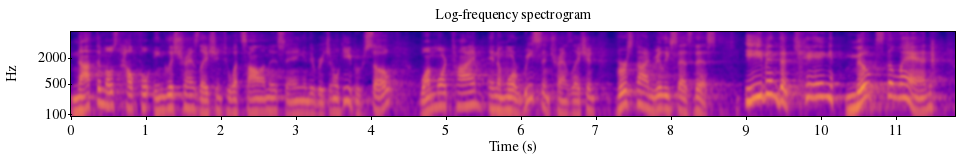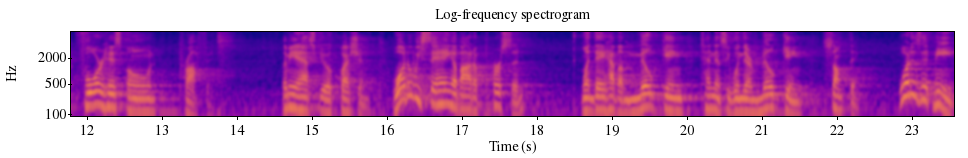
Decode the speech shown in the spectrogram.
not the most helpful English translation to what Solomon is saying in the original Hebrew. So, one more time, in a more recent translation, verse 9 really says this Even the king milks the land for his own profit. Let me ask you a question. What are we saying about a person when they have a milking tendency, when they're milking something? What does it mean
